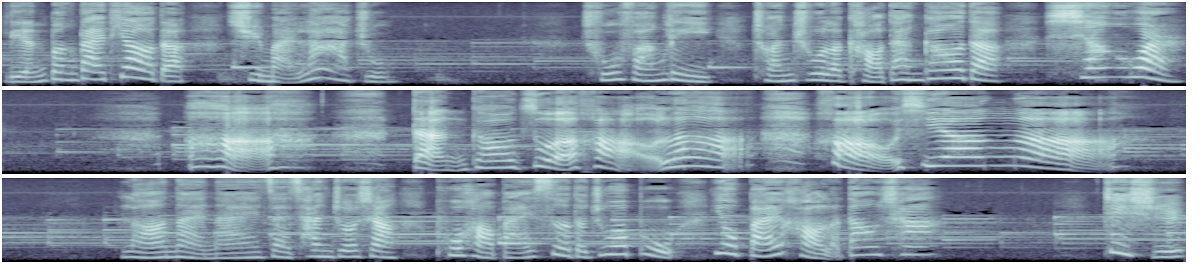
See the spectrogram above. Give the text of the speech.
连蹦带跳的去买蜡烛。厨房里传出了烤蛋糕的香味儿。啊，蛋糕做好了，好香啊！老奶奶在餐桌上铺好白色的桌布，又摆好了刀叉。这时，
